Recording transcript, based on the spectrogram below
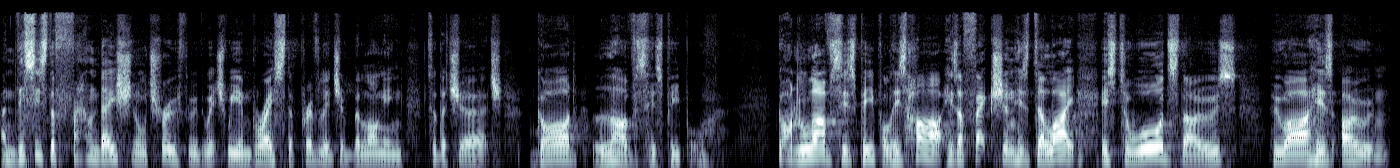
And this is the foundational truth with which we embrace the privilege of belonging to the church. God loves his people. God loves his people. His heart, his affection, his delight is towards those who are his own.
